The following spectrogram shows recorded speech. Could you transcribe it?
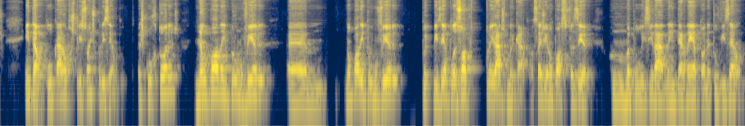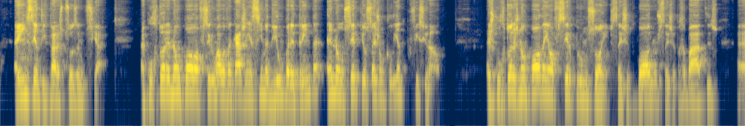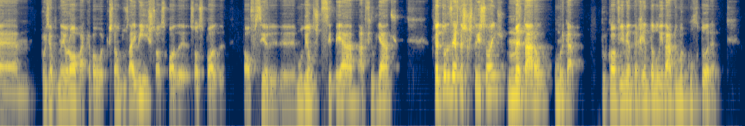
Então, colocaram restrições, por exemplo, as corretoras não podem promover, um, ehm, não podem promover, por exemplo, as oportunidades de mercado. Ou seja, eu não posso fazer uma publicidade na internet ou na televisão a incentivar as pessoas a negociar. A corretora não pode oferecer uma alavancagem acima de 1 para 30, a não ser que eu seja um cliente profissional. As corretoras não podem oferecer promoções, seja de bónus, seja de rebates. Por exemplo, na Europa acabou a questão dos IBs, só se pode, só se pode oferecer uh, modelos de CPA a afiliados. Portanto, todas estas restrições mataram o mercado, porque obviamente a rentabilidade de uma corretora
